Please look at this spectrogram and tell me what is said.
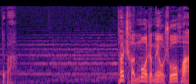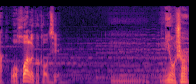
对吧？”他沉默着没有说话。我换了个口气：“嗯，你有事儿？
